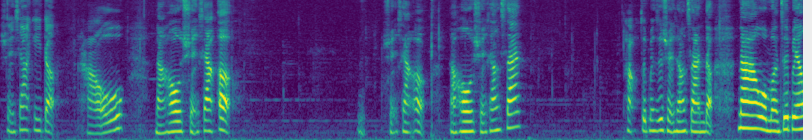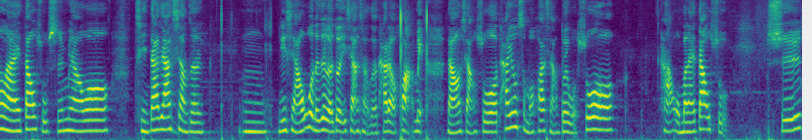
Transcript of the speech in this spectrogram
选项一的，好，然后选项二，选项二，然后选项三，好，这边是选项三的，那我们这边来倒数十秒哦，请大家想着。嗯，你想要问的这个对象，想着他的画面，然后想说他有什么话想对我说。好，我们来倒数：十、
